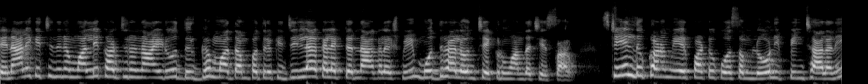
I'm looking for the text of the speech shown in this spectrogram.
తెనాలికి చెందిన మల్లికార్జున నాయుడు దుర్గమ్మ దంపతులకి జిల్లా కలెక్టర్ నాగలక్ష్మి ముద్రా లోన్ చెక్కును అందజేశారు స్టీల్ దుకాణం ఏర్పాటు కోసం లోన్ ఇప్పించాలని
